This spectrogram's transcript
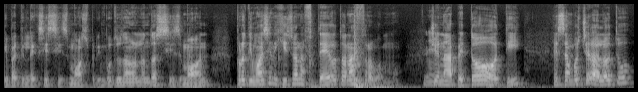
είπα τη λέξη σεισμός πριν, που τούτον όλων των σεισμών, προτιμώ να συνεχίζω να φταίω τον άνθρωπο μου. Ναι. Και να απαιτώ ότι, σαν πως και λαλό του,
